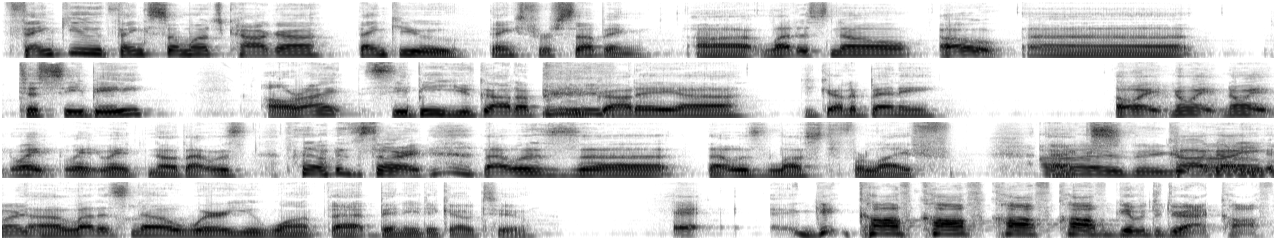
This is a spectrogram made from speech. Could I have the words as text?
thank you. Thanks so much, Kaga. Thank you. Thanks for subbing. Uh let us know. Oh, uh to CB. All right, CB, you got a you got a uh you got a Benny. Oh wait, no wait, no wait, wait, wait, wait. No, that was that was sorry. That was uh that was lust for life. X. I think- Kaga, oh you- my- uh, let us know where you want that Benny to go to. Get, cough, cough, cough, cough. Give it to Drac. Cough.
